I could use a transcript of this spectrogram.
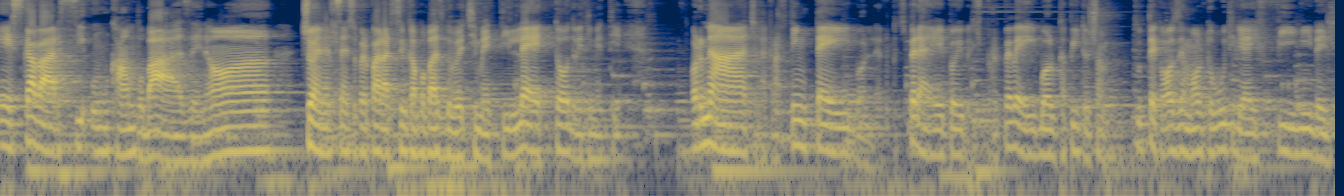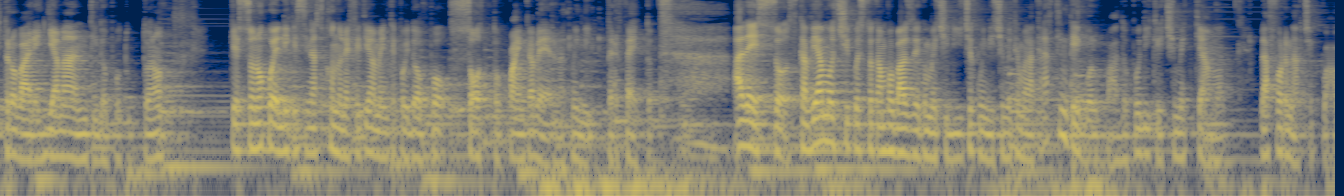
e scavarsi un campo base, no? Cioè nel senso prepararsi un campo base dove ci metti il letto, dove ti metti fornace, la crafting table, spray, poi table, capito? Cioè tutte cose molto utili ai fini del trovare diamanti dopo tutto, no? Che sono quelli che si nascondono effettivamente poi dopo sotto qua in caverna, quindi perfetto. Adesso scaviamoci questo campo base come ci dice, quindi ci mettiamo la crafting table qua, dopodiché ci mettiamo la fornace qua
